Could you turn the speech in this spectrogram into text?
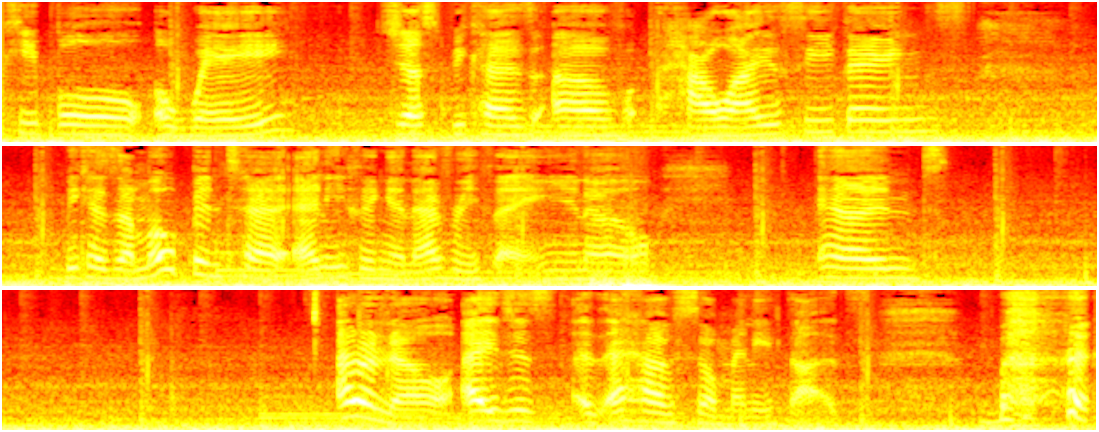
people away just because of how I see things because I'm open to anything and everything, you know. And I don't know. I just I have so many thoughts. but,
